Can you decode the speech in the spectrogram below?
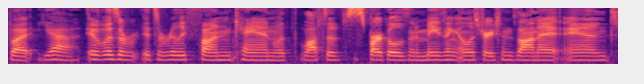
but yeah, it was a it's a really fun can with lots of sparkles and amazing illustrations on it. And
